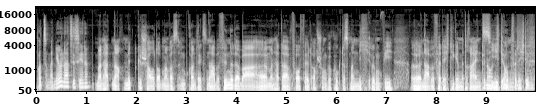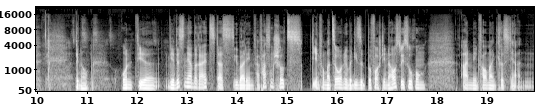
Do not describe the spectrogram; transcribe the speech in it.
Potsdamer Neonazi-Szene. Man hat noch mitgeschaut, ob man was im Kontext Nabe findet, aber äh, man hat da im Vorfeld auch schon geguckt, dass man nicht irgendwie äh, Nabe-Verdächtige mit reinzieht. Genau, nicht die Hauptverdächtigen. Genau. Und wir, wir wissen ja bereits, dass über den Verfassungsschutz die Informationen über diese bevorstehende Hausdurchsuchung an den V-Mann Christian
